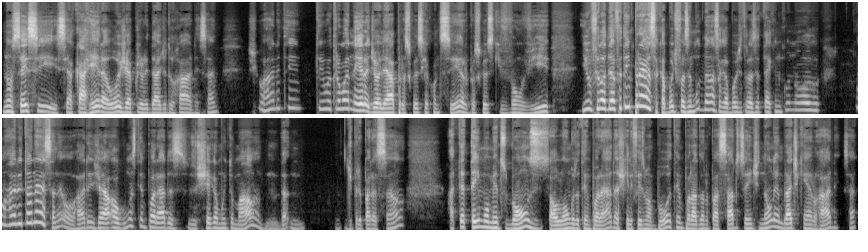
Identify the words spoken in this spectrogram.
não sei se, se a carreira hoje é a prioridade do Harden, sabe? Acho que o Harden tem, tem outra maneira de olhar para as coisas que aconteceram, para as coisas que vão vir. E o Philadelphia tem pressa, acabou de fazer mudança, acabou de trazer técnico novo. O Harden tá nessa, né? O Harden já algumas temporadas chega muito mal de preparação até tem momentos bons ao longo da temporada. Acho que ele fez uma boa temporada no ano passado. Se a gente não lembrar de quem era o Harden, sabe?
